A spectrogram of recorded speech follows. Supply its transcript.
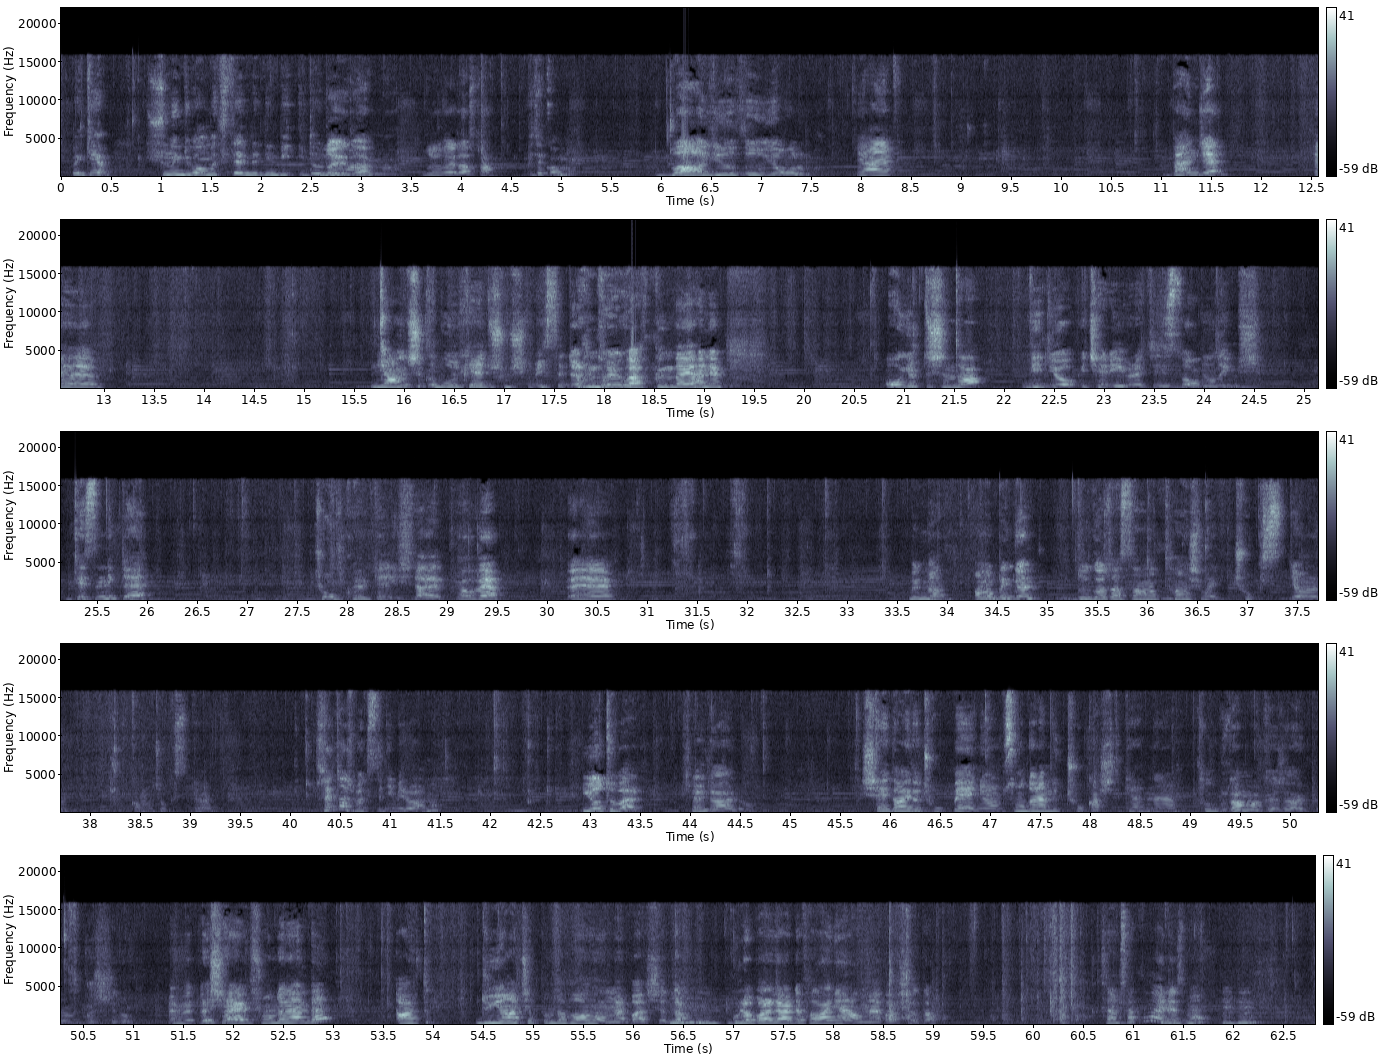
Peki şunun gibi olmak isterim dediğin bir idolün Duygu. var mı? Duyguları aslan. Bir tek o mu? bayılıyorum. Yani bence eee yanlışlıkla bu ülkeye düşmüş gibi hissediyorum Duygu hakkında yani o yurt dışında video içeriği üreticisi olmalıymış. Kesinlikle çok kaliteli işler yapıyor ve eee bilmiyorum ama bir gün Duygu Özaslan'la tanışmayı çok istiyorum. Çok ama çok istiyorum. Senin tanışmak istediğin biri var mı? YouTuber. Şey derdi o. Şeyda'yı da çok beğeniyorum. Son dönemde çok açtı kendine. Çok güzel makyajlar yapıyorum. Aşırı. Evet ve şey son dönemde artık dünya çapında falan olmaya başladı. Hmm. Globallerde falan yer almaya başladı. Sarımsaklı mayonez mi o? Hı hı.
